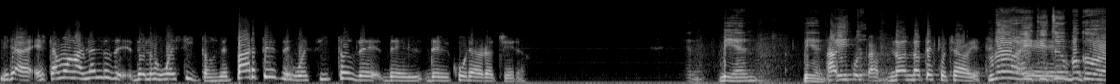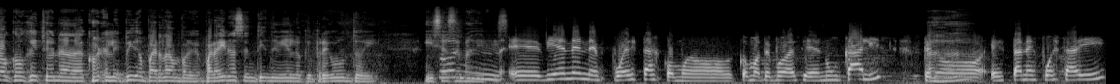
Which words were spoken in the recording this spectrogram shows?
Mira, estamos hablando de, los huesitos, de partes de huesitos del cura brochero. Bien, bien. Ah, disculpa, no, no te escuchaba bien. No, es que estoy un eh, poco congestionada. Le pido perdón porque para ahí no se entiende bien lo que pregunto y y se hace más difícil. Eh, vienen expuestas como, como te puedo decir, en un cáliz, pero están expuestas ahí,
